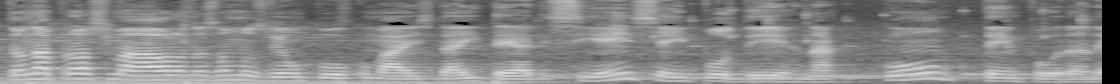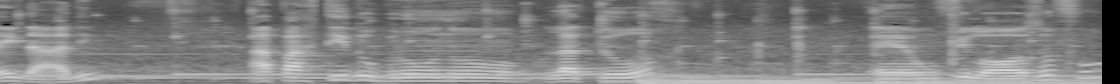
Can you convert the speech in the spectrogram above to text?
Então, na próxima aula, nós vamos ver um pouco mais da ideia de ciência e poder na contemporaneidade, a partir do Bruno Latour, é um filósofo,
